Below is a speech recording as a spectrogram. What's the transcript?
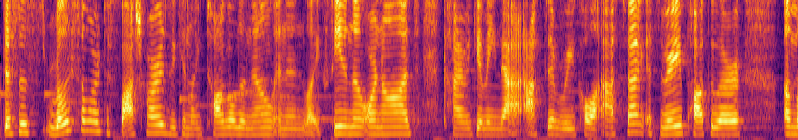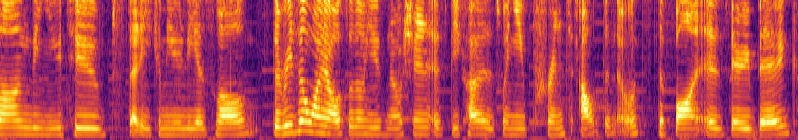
this is really similar to flashcards. You can like toggle the note and then like see the note or not, kind of giving that active recall aspect. It's very popular among the YouTube study community as well. The reason why I also don't use Notion is because when you print out the notes, the font is very big.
